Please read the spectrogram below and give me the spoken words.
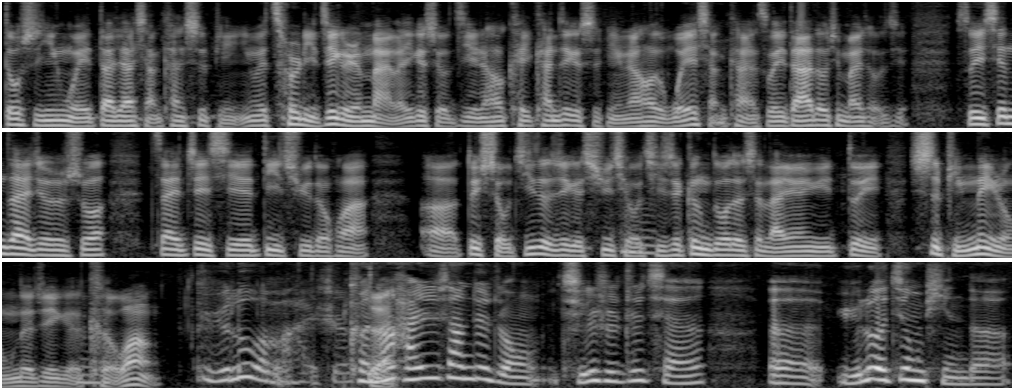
都是因为大家想看视频，因为村里这个人买了一个手机，然后可以看这个视频，然后我也想看，所以大家都去买手机。所以现在就是说，在这些地区的话，呃，对手机的这个需求，其实更多的是来源于对视频内容的这个渴望。娱乐吗，还是可能还是像这种，其实之前，呃，娱乐竞品的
